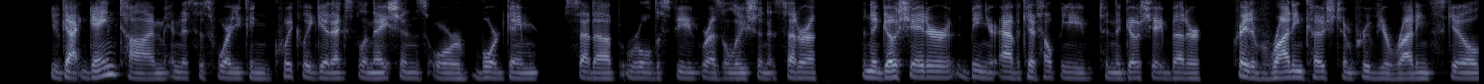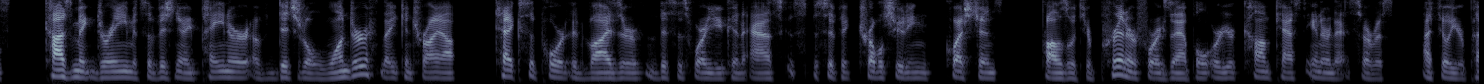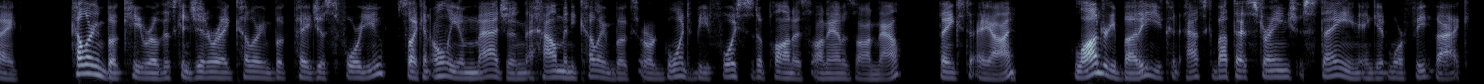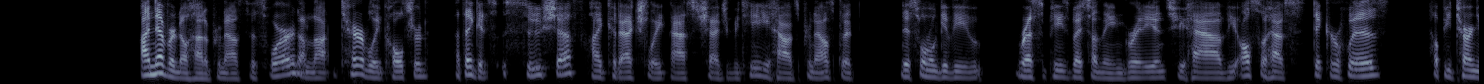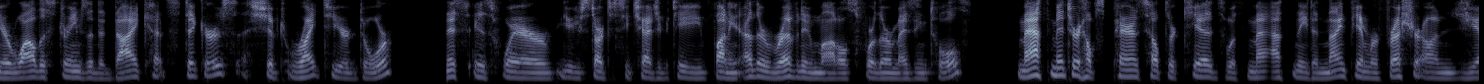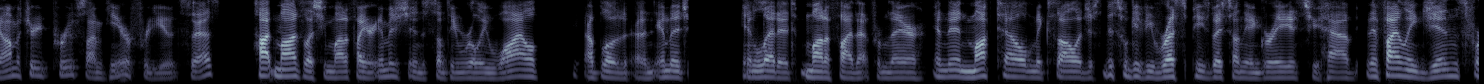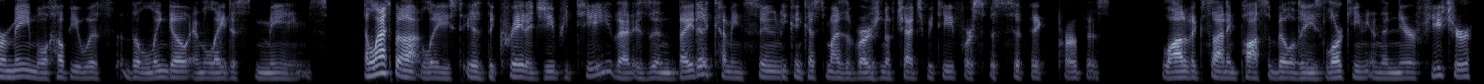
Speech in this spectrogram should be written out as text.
You've got game time, and this is where you can quickly get explanations or board game setup, rule dispute resolution, etc the negotiator being your advocate, helping you to negotiate better, creative writing coach to improve your writing skills, Cosmic Dream, it's a visionary painter of digital wonder that you can try out. Tech support advisor, this is where you can ask specific troubleshooting questions, problems with your printer, for example, or your Comcast internet service. I feel your pain. Coloring Book Hero, this can generate coloring book pages for you. So I can only imagine how many coloring books are going to be foisted upon us on Amazon now, thanks to AI. Laundry Buddy, you can ask about that strange stain and get more feedback. I never know how to pronounce this word. I'm not terribly cultured. I think it's sous chef. I could actually ask ChatGPT how it's pronounced, but this one will give you recipes based on the ingredients you have. You also have Sticker Whiz help you turn your wildest dreams into die cut stickers uh, shipped right to your door. This is where you start to see ChatGPT finding other revenue models for their amazing tools. Math Mentor helps parents help their kids with math. Need a 9 p.m. refresher on geometry proofs? I'm here for you, it says. Hot Mods lets you modify your image into something really wild. Upload an image and let it modify that from there. And then Mocktail Mixologist, this will give you recipes based on the ingredients you have. And then finally, GenZ 4 Meme will help you with the lingo and latest memes. And last but not least is the Create a GPT that is in beta coming soon. You can customize a version of ChatGPT for a specific purpose. A lot of exciting possibilities lurking in the near future.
